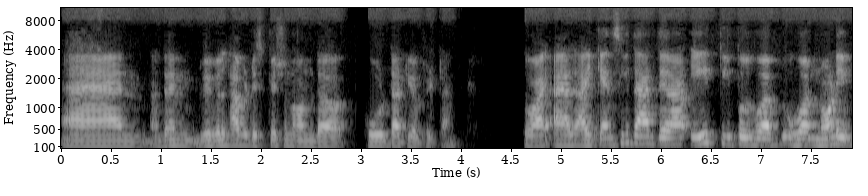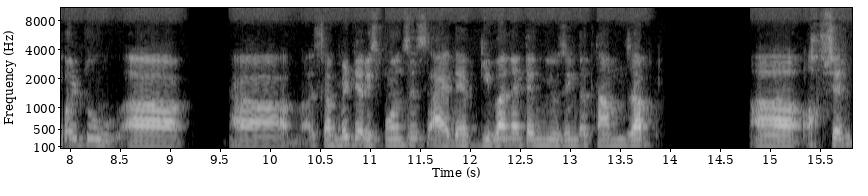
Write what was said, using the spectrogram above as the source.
and then we will have a discussion on the code that you have written. So I, I, I can see that there are eight people who have who are not able to uh, uh, submit their responses. I, they've given it in using the thumbs up uh, option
